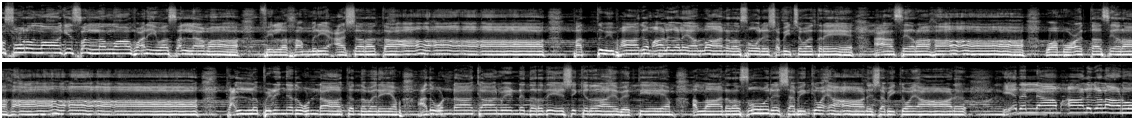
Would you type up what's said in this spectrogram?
റസൂലുള്ളാഹി അലൈഹി വസല്ലമ ഫിൽ ഖംരി അശറത. പത്ത് വിഭാഗം ആളുകളെ അള്ളാഹുവിന്റെ റസൂൽ ശപിച്ചുവത്രേ. ആസിറഹ കള്ള് പിഴിഞ്ഞത് ഉണ്ടാക്കുന്നവനെയും അത് ഉണ്ടാക്കാൻ വേണ്ടി നിർദ്ദേശിക്കുന്നതായ വ്യക്തിയെയും അള്ളാഹ് റസൂൽ ശപിക്കുകയാണ് ശപിക്കുകയാണ്. ഏതെല്ലാം ആളുകളാണോ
